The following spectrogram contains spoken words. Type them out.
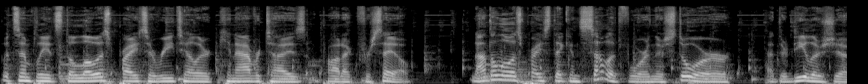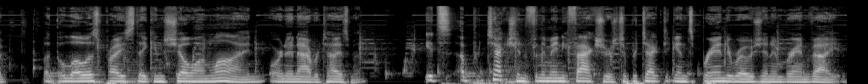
But simply, it's the lowest price a retailer can advertise a product for sale. Not the lowest price they can sell it for in their store or at their dealership, but the lowest price they can show online or in an advertisement. It's a protection for the manufacturers to protect against brand erosion and brand value.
